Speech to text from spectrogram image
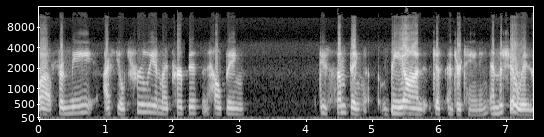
Uh, for me, I feel truly in my purpose in helping do something beyond just entertaining, and the show is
